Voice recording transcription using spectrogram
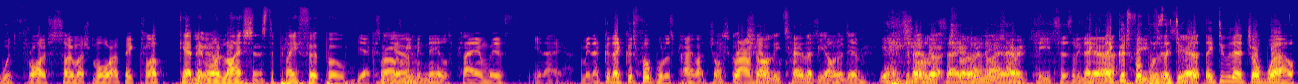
would thrive so much more at a big club. get a bit Yeah. more license to play football. Yeah, because Well, I mean McNeil's playing with you know, I mean they're good. They're good footballers, players like Josh he's got Charlie Taylor behind Wood. him. Yeah, He's Charlie retro, Taylor, isn't like Yeah. Erik Pieters. I mean, they're, Yeah, they're good footballers. Pieters, they do yeah. their, they do their job well,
